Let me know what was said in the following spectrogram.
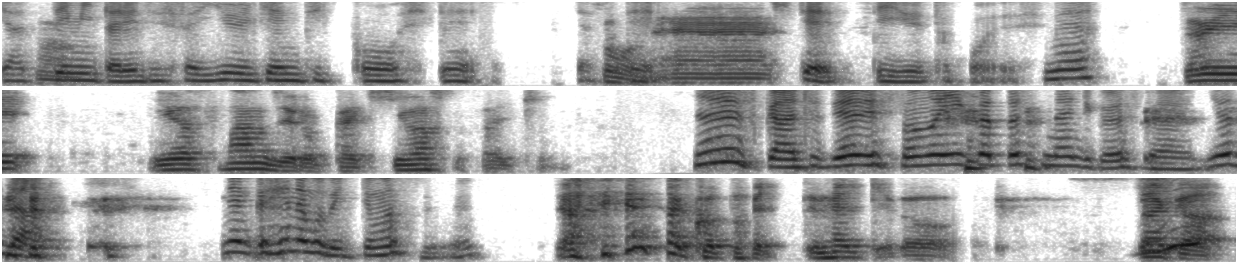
やってみたり、実際有言実行してやってね。きてっていうところですね。ちなみに、三浦さん36回聞きました、最近。何ですか？ちょっと嫌です。その言い方しないでください。やだ。なんか変なこと言ってます？いや、変なことは言ってないけど、なんか、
